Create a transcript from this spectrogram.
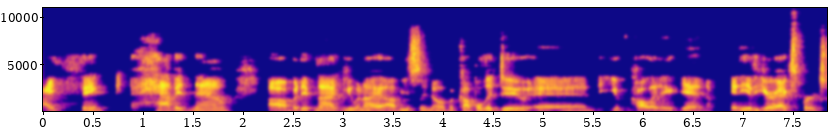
I think have it now. Uh, but if not, you and I obviously know of a couple that do, and you can call any again any of your experts,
